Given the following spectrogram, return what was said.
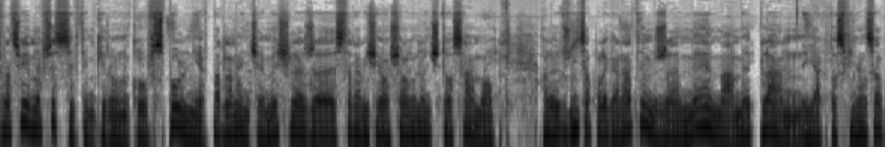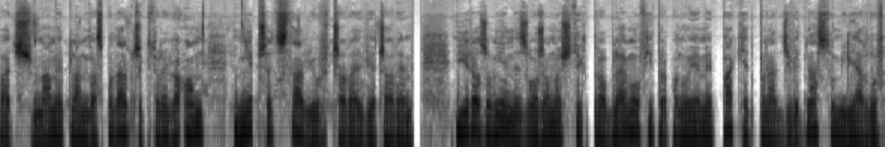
Pracujemy wszyscy w tym kierunku, wspólnie w parlamencie. Myślę, że staramy się osiągnąć to samo, ale różnica polega na tym, że my mamy plan, jak to sfinansować. Mamy plan gospodarczy, którego on nie przedstawił wczoraj wieczorem i rozumiemy złożoność tych problemów i proponujemy pakiet ponad 19 miliardów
